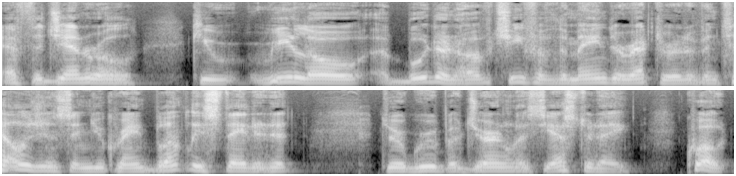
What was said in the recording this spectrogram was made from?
after General Kirilo Budanov, chief of the main directorate of intelligence in Ukraine, bluntly stated it to a group of journalists yesterday. Quote,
